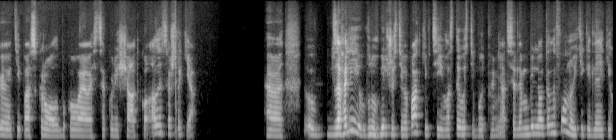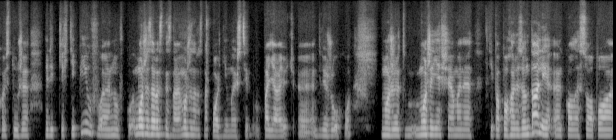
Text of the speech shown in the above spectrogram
е, типа скрол, бокове ось це коліщатко, але це ж таке. Е, взагалі, ну, в більшості випадків ці властивості будуть примінятися для мобільного телефону і тільки для якихось дуже рідких типів. Е, ну, Може зараз не знаю, може зараз на кожній мишці паяють е, двіжуху. Може, може є ще у мене типа, по горизонталі колесо, по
